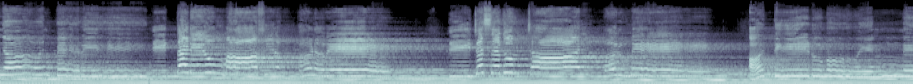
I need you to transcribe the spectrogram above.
ഞാൻ ആട്ടിടുമോ എന്നെ?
